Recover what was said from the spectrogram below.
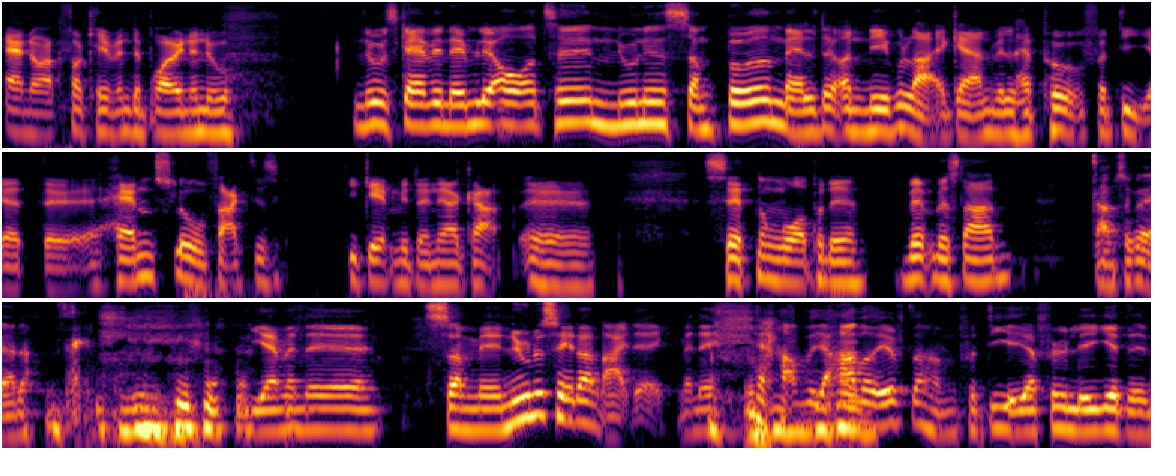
er nok for Kevin De Bruyne nu. Nu skal vi nemlig over til Nunes, som både Malte og Nikolaj gerne vil have på, fordi at øh, han slog faktisk igennem i den her kamp. Øh, sæt nogle ord på det. Hvem vil starte? Jamen, så gør jeg det. Jamen, øh, som øh, Nunes hater, nej det er ikke, men øh, jeg, har, jeg har været efter ham, fordi jeg føler ikke, at, øh,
